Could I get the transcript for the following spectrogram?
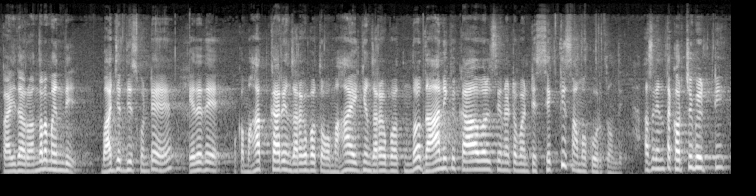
ఒక ఐదారు వందల మంది బాధ్యత తీసుకుంటే ఏదైతే ఒక మహత్కార్యం జరగబోతుందో ఒక మహాయజ్ఞం జరగబోతుందో దానికి కావలసినటువంటి శక్తి సమకూరుతుంది. అసలు ఇంత ఖర్చు పెట్టి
